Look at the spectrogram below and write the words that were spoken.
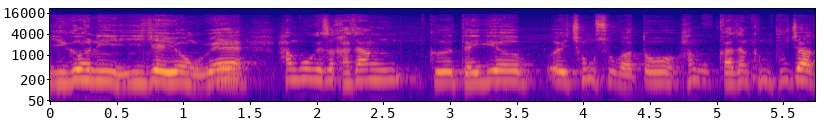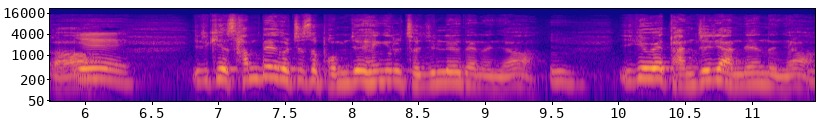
이건희, 이재용 왜 예. 한국에서 가장 그 대기업의 총수가 또 한국 가장 큰 부자가 예. 이렇게 3대에 걸쳐서 범죄 행위를 저질러야 되느냐? 음. 이게 왜 단절이 안 됐느냐?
